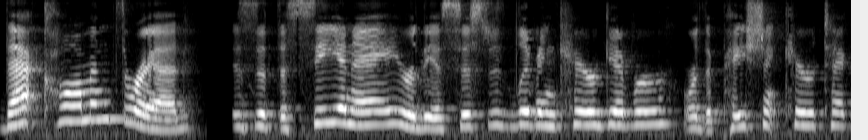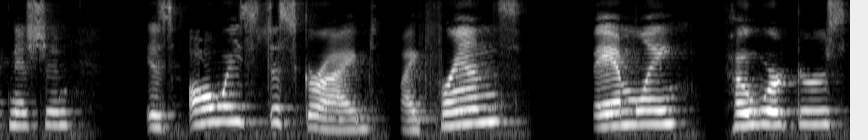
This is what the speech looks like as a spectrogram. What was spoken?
That common thread is that the CNA or the assisted living caregiver or the patient care technician is always described by friends, family, coworkers,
